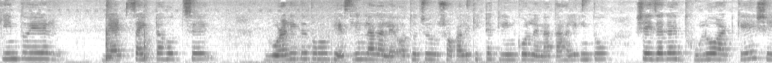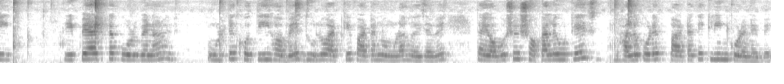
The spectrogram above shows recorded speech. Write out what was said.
কিন্তু এর ব্যাড সাইডটা হচ্ছে, গোড়ালিতে তোমার ভেসলিন লাগালে, অথচ সকালে ঠিকঠাক ক্লিন করলে না, তাহলে কিন্তু সেই জায়গায় ধুলো আটকে সেই রিপেয়ারটা করবে না। উল্টে ক্ষতিই হবে, ধুলো আটকে পাটা নোংরা হয়ে যাবে। তাই অবশ্যই সকালে উঠে ভালো করে পাটাকে ক্লিন করে নেবে।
